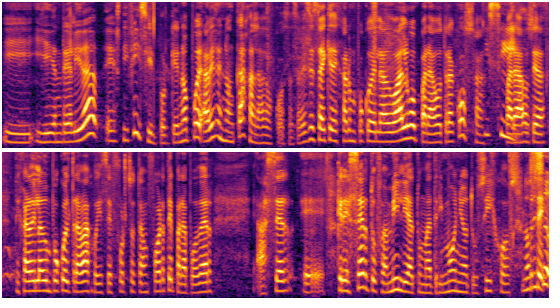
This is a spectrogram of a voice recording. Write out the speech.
Y, en realidad es difícil porque no puede, a veces no encajan las dos cosas. A veces hay que dejar un poco de lado algo para otra cosa. Para, o sea, dejar de lado un poco el trabajo y ese esfuerzo tan fuerte para poder hacer eh, crecer tu familia, tu matrimonio, tus hijos. No por sé. Eso,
